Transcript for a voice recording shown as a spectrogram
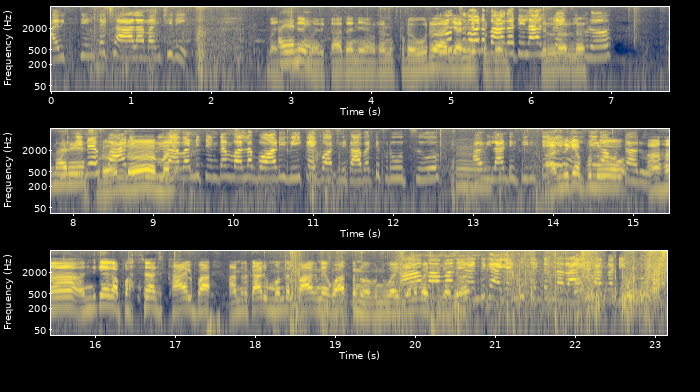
అవి తింటే చాలా మంచిది. మంచిదే మరి కాదని ఎవరన్నా ఇప్పుడు ఊరు అవన్నీ కూడా ఇప్పుడు మరి ఇప్పుడు అవన్నీ తినడం వల్ల బాడీ వీక్ అయిపోతుంది కాబట్టి ఫ్రూట్స్ అవి ఇలాంటివి తింటే అందుకే ఇప్పుడు నువ్వు ఆహా అందుకే పచ్చరాజు కాయలు బా అందరి కాడి ముందర బాగానే కోస్తున్నావు నువ్వు అవి తినబట్టి కదా. అందుకే అవన్నీ తింటున్నా. రాయి సంగటి ఫ్రూట్స్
